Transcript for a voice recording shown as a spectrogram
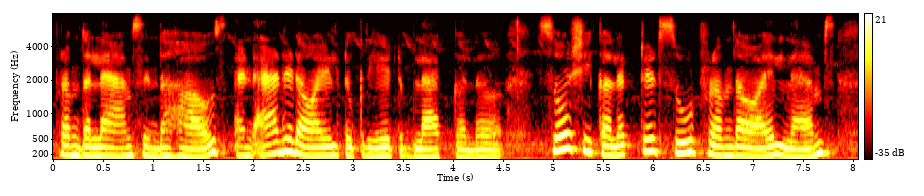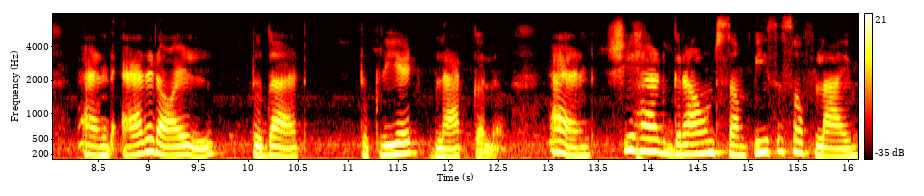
from the lamps in the house and added oil to create black color. So she collected soot from the oil lamps and added oil to that to create black color. And she had ground some pieces of lime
